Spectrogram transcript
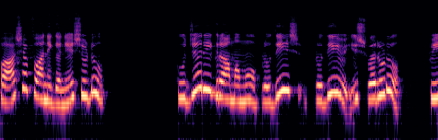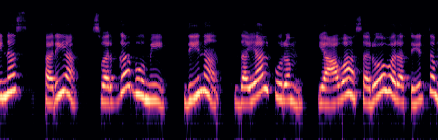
పాశఫాని గణేశుడు కుజరి గ్రామము పృథీష్ పృథీ ఈశ్వరుడు ఫీనస్ హరియ స్వర్గభూమి దీన దయాల్పురం యావ సరోవర తీర్థం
